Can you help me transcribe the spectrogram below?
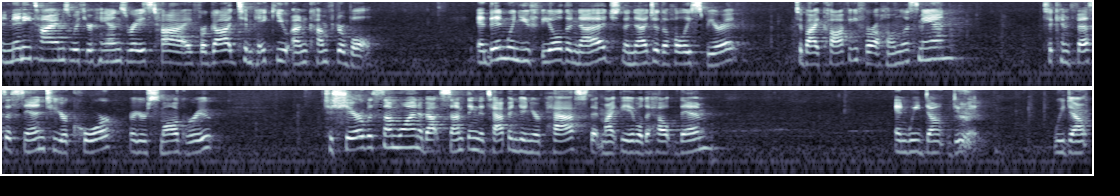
and many times with your hands raised high, for God to make you uncomfortable and then when you feel the nudge, the nudge of the Holy Spirit, to buy coffee for a homeless man, to confess a sin to your core or your small group, to share with someone about something that's happened in your past that might be able to help them, and we don't do it. We don't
